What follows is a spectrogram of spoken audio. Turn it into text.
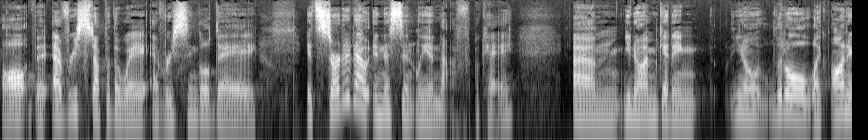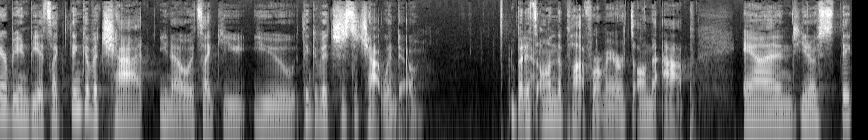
all the every step of the way, every single day. It started out innocently enough, okay? Um, you know, I'm getting you know, little like on Airbnb, it's like think of a chat, you know, it's like you you think of it just a chat window, but it's on the platform or it's on the app. And you know, they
